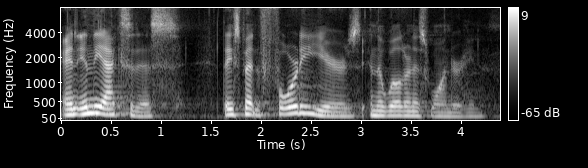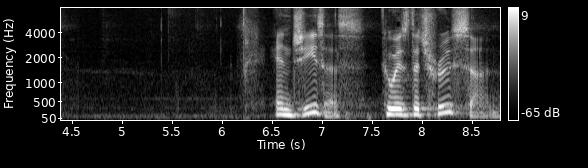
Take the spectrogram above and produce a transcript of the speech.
And in the Exodus, they spent 40 years in the wilderness wandering. And Jesus, who is the true Son,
